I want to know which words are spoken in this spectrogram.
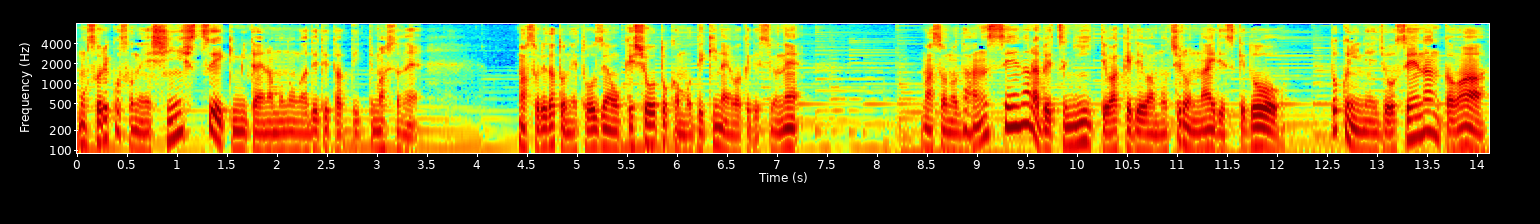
もうそれこそね、浸出液みたいなものが出てたって言ってましたね。まあそれだとね、当然お化粧とかもできないわけですよね。まあその男性なら別にいいってわけではもちろんないですけど、特にね、女性なんかは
